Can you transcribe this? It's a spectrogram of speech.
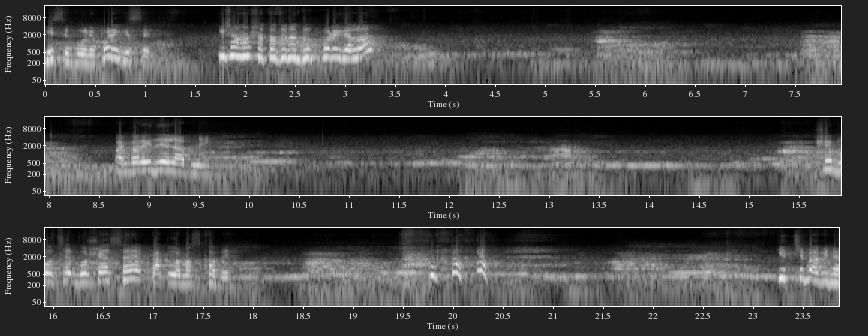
গেছে পড়ে পড়ে গেছে। কি সমস্যা? তোর জন্য দুধ পড়ে গেল? পাকঘরে যে লাভ নেই। সে বসে বসে আছে, কাতলা মাছ খাবে। কিচ্ছু পাবি না।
